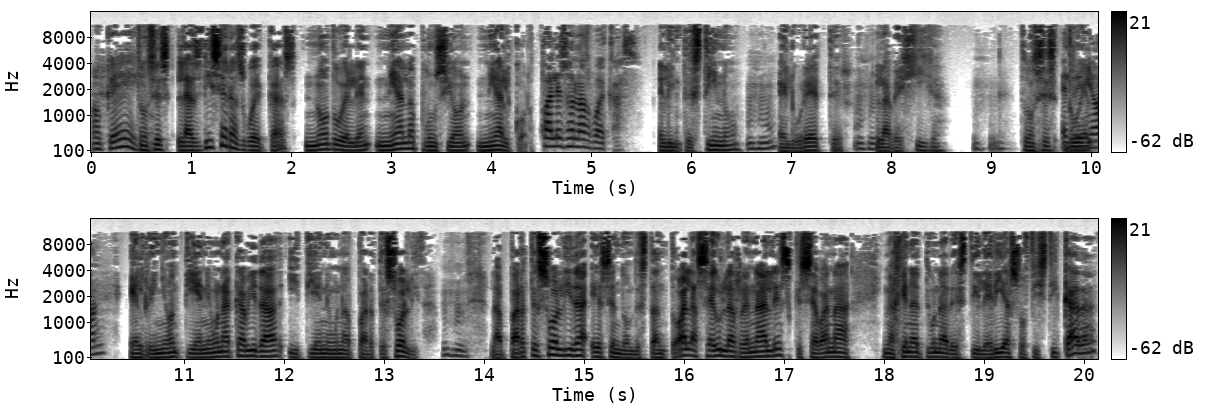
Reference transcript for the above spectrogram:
Ok. Entonces, las vísceras huecas no duelen ni a la punción ni al corte. ¿Cuáles son las huecas? El intestino, el uréter, la vejiga. Entonces, ¿El duele- riñón? El riñón tiene una cavidad y tiene una parte sólida. La parte sólida es en donde están todas las células renales que se van a, imagínate una destilería sofisticada,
